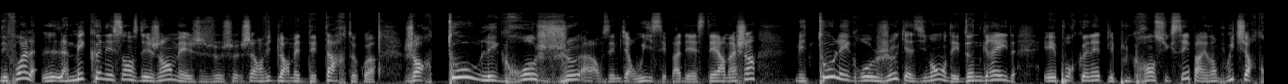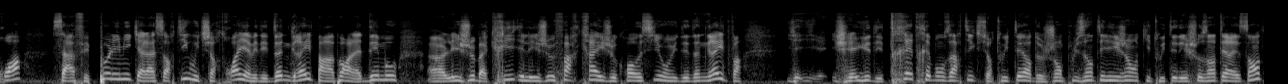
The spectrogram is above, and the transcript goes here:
des fois la, méconnaissance des gens, mais j'ai envie de leur mettre des tartes quoi. Genre tous les gros jeux, alors vous allez me dire oui c'est pas des STR machin, mais tous les gros jeux quasiment ont des downgrades. Et pour connaître les plus grands succès, par exemple Witcher 3, ça a fait polémique à la sortie. Witcher 3, il y avait des downgrades par rapport à la démo. Euh, les jeux bah, les jeux Far Cry je crois aussi ont eu des downgrades. J'ai eu des très très bons articles sur Twitter de gens plus intelligents qui tweetaient des choses intéressantes,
